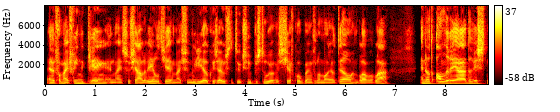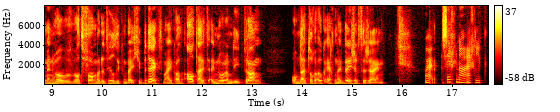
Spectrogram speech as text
Eh, voor mijn vriendenkring en mijn sociale wereldje. En mijn familie ook. En zo is het natuurlijk super stoer als je chef-kok bent van een mooi hotel en bla bla bla. En dat andere, ja, daar wist men wel wat van, maar dat hield ik een beetje bedekt. Maar ik had altijd enorm die drang om daar toch ook echt mee bezig te zijn. Maar zeg je nou eigenlijk,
